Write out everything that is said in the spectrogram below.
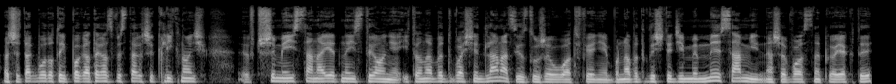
znaczy tak było do tej pory, a teraz wystarczy kliknąć w trzy miejsca na jednej stronie i to nawet właśnie dla nas jest duże ułatwienie, bo nawet gdy śledzimy my sami nasze własne projekty,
